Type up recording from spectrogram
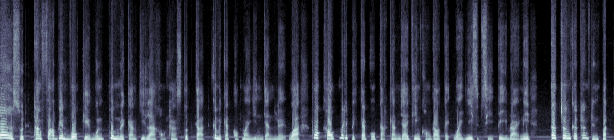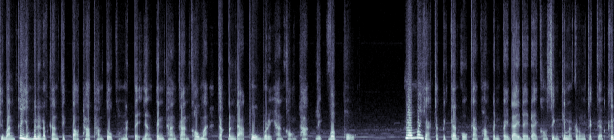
ล่าสุดทางฟาเบียนโวเกมุนผู้อำนวยการกีฬาของทางสตุตการ์ดก็มีการออกมายืนยันเลยว่า พวกเขาไม่ได้ปิดกั้นโอกาสการย้ายทีมของดาวเตะวัย 24 ปีรายนี้ แต่จนกระทั่งถึงปัจจุบันก็ยังไม่ได้รับการติดต่อท่าบทามตัวของนักเตะอย่างเป็นทางการเข้ามาจากบรรดาผู้บริหารของทางลิเวอร์พูล เราไม่อยากจะปิดกั้นโอกาสความเป็นไปได้ใด ๆ ของสิ่งที่มันกำลังจะเกิดขึ้น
